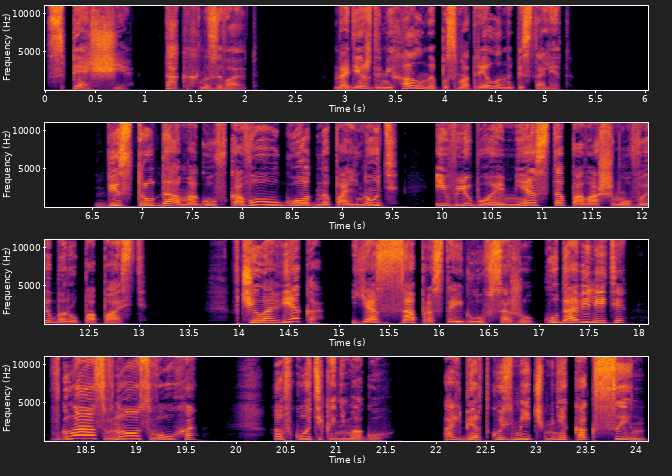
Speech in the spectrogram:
спящие, так их называют. Надежда Михайловна посмотрела на пистолет. «Без труда могу в кого угодно пальнуть и в любое место по вашему выбору попасть. В человека я запросто иглу всажу, куда велите, в глаз, в нос, в ухо. А в котика не могу. Альберт Кузьмич мне как сын.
